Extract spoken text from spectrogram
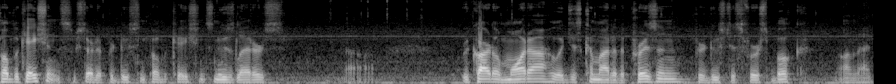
publications. We started producing publications, newsletters. Uh, Ricardo Mora, who had just come out of the prison, produced his first book on that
